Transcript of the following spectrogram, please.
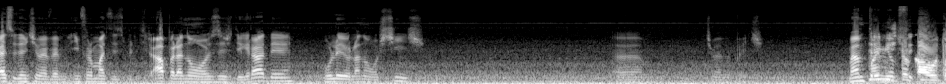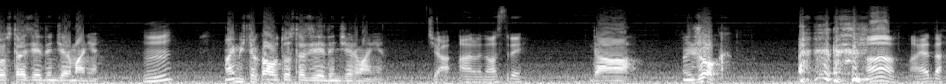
Hai să vedem ce mai avem. Informații despre tir. Apă la 90 de grade, uleiul la 95. Uh, ce mai avem pe aici? Mai am Mai mișto ca autostrăzile din Germania. Hmm? Mai mișto ca autostrăzile din Germania. Ce, a- ale noastre? Da, în joc. Ah, aia da.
